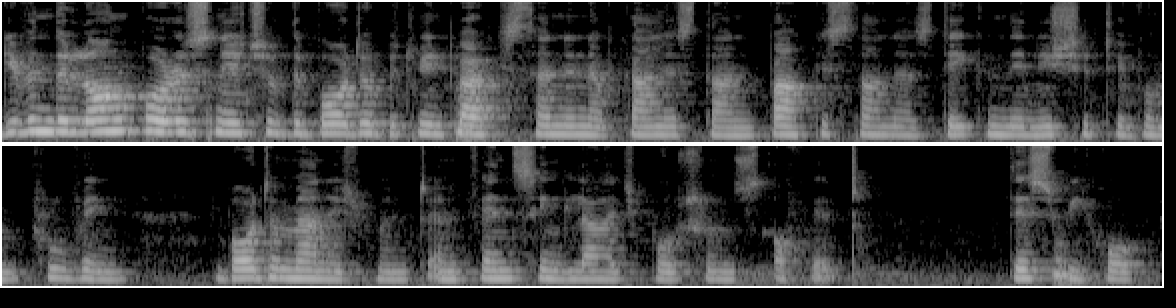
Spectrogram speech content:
Given the long porous nature of the border between Pakistan and Afghanistan, Pakistan has taken the initiative of improving border management and fencing large portions of it. This, we hope,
